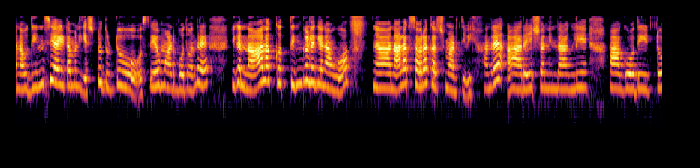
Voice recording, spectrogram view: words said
ನಾವು ದಿನಸಿ ಐಟಮಲ್ಲಿ ಎಷ್ಟು ದುಡ್ಡು ಸೇವ್ ಮಾಡ್ಬೋದು ಅಂದರೆ ಈಗ ನಾಲ್ಕು ತಿಂಗಳಿಗೆ ನಾವು ನಾಲ್ಕು ಸಾವಿರ ಖರ್ಚು ಮಾಡ್ತೀವಿ. ಅಂದರೆ, ಆ, ರೇಷನ್ನಿಂದಾಗಲಿ, ಆ, ಗೋಧಿ ಹಿಟ್ಟು,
